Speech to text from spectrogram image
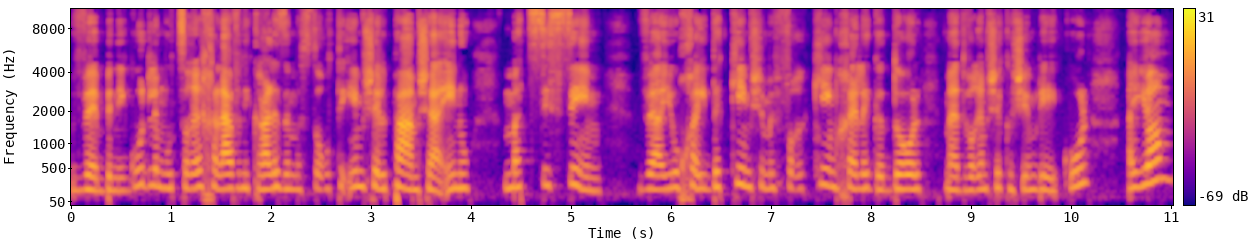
ובניגוד למוצרי חלב נקרא לזה מסורתיים של פעם, שהיינו מתסיסים והיו חיידקים שמפרקים חלק גדול מהדברים שקשים לעיכול, היום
